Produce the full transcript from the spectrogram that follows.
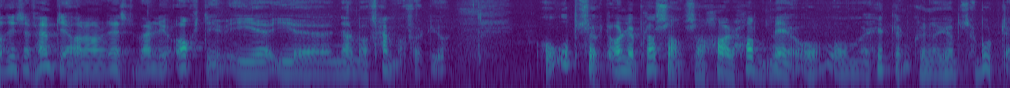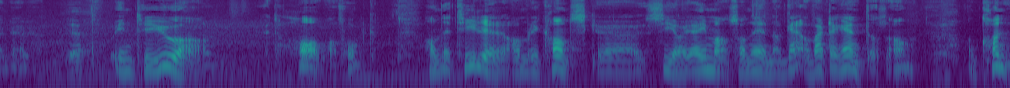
Av disse 50 har han reist veldig aktiv i, i eh, nærmere 45 år. Og oppsøkt alle plassene som har hatt med om, om Hitler kunne gjemme seg bort der nede. Og intervjua et hav av folk. Han er tidligere amerikansk eh, CIA-mann, så han er en agent, har vært agent. Altså han, han kan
